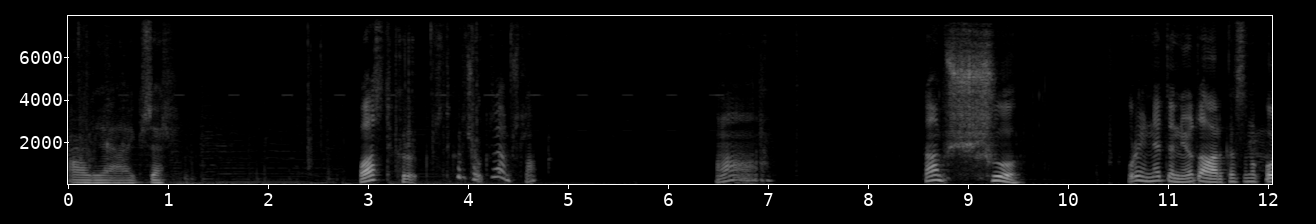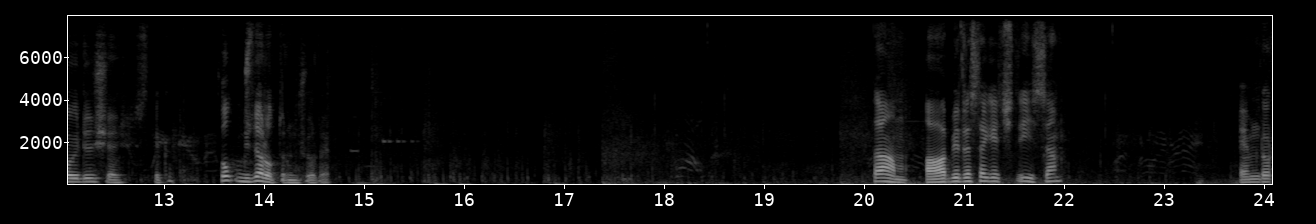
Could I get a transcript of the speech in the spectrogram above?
Al ya güzel. Vay sticker, sticker çok güzelmiş lan. Aa. Tamam şu. Buraya ne deniyordu? Arkasına koyduğu şey sticker. Çok güzel oturmuş oraya. Tamam. A1S'e geçtiysem M4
